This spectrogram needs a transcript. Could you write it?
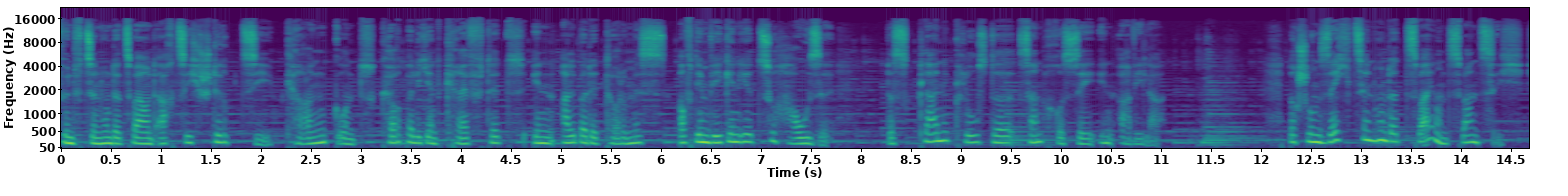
1582 stirbt sie, krank und körperlich entkräftet, in Alba de Tormes auf dem Weg in ihr Zuhause, das kleine Kloster San José in Avila. Doch schon 1622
